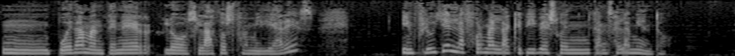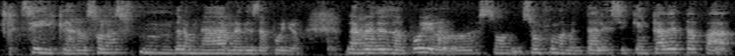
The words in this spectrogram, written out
mmm, pueda mantener los lazos familiares influye en la forma en la que vive su encarcelamiento. Sí, claro, son las mm, denominadas redes de apoyo. Las redes de apoyo son, son fundamentales y que en cada etapa,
